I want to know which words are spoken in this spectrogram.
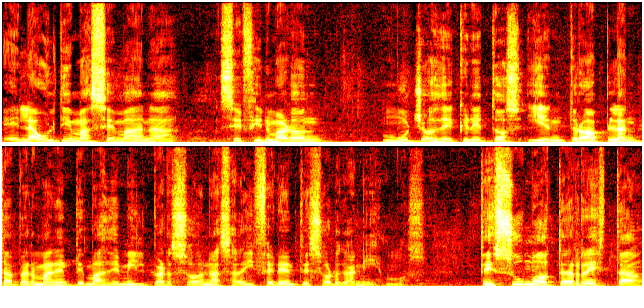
En la última semana se firmaron muchos decretos y entró a planta permanente más de mil personas a diferentes organismos. ¿Te suma o te resta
